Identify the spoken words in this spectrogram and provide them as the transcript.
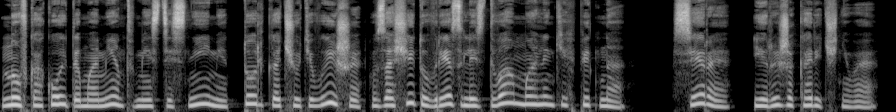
Но в какой-то момент вместе с ними, только чуть выше, в защиту врезались два маленьких пятна – серое и рыжо-коричневое.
